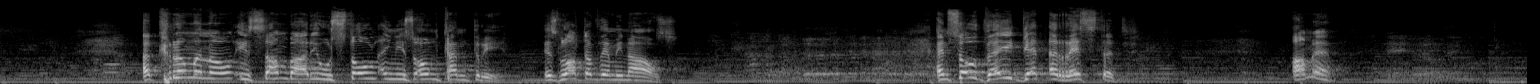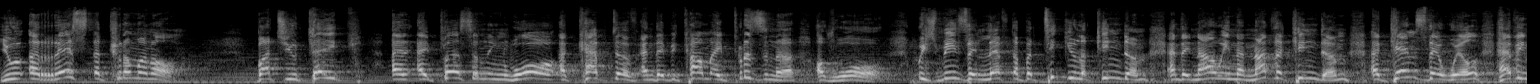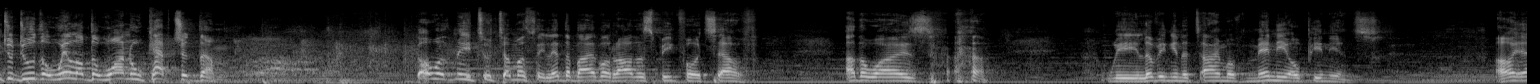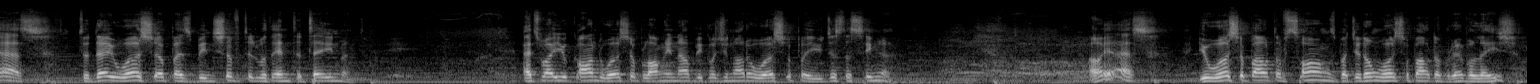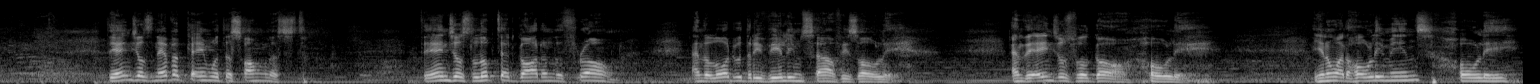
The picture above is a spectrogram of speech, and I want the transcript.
A criminal is somebody who stole in his own country. There's a lot of them in ours. And so they get arrested. Amen. You arrest a criminal, but you take a, a, person in war a captive and they become a prisoner of war, which means they left a particular kingdom and they're now in another kingdom against their will, having to do the will of the one who captured them. Go with me to Timothy. Let the Bible rather speak for itself. Otherwise, we're living in a time of many opinions. Oh, yes. Today, worship has been shifted with entertainment. That's why you can't worship long enough because you're not a worshiper, you're just a singer. Oh, yes. You worship out of songs, but you don't worship out of revelation. The angels never came with a song list. The angels looked at God on the throne, and the Lord would reveal Himself, He's holy. And the angels will go, Holy. You know what holy means? Holy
